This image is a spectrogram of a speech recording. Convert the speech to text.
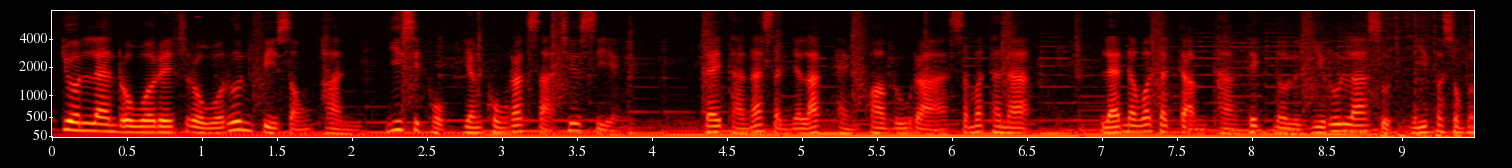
ถยนต์ Land Rover Range Rover รุ่นปี 2026 ยังคงรักษาชื่อเสียง ในฐานะสัญลักษณ์แห่งความหรูหรา สมรรถนะ และนวัตกรรมทางเทคโนโลยีรุ่นล่าสุดนี้ผสมผ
